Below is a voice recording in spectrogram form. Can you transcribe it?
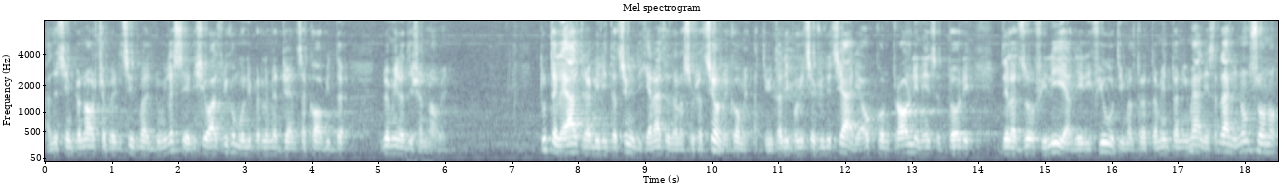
ad esempio Norcia per il sisma del 2016 o altri comuni per l'emergenza Covid 2019. Tutte le altre abilitazioni dichiarate dall'associazione, come attività di polizia giudiziaria o controlli nei settori della zoofilia, dei rifiuti, maltrattamento animali e stradali, non sono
